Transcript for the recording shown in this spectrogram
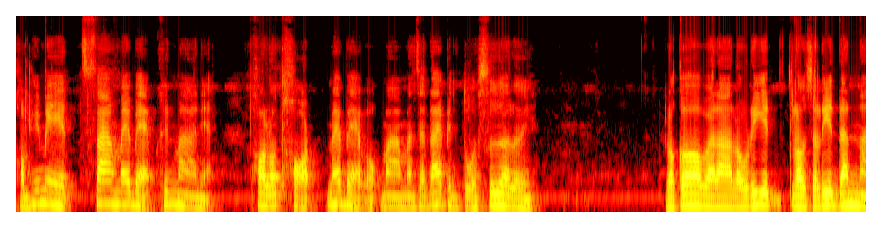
ของพี่เมย์สร้างแม่แบบขึ้นมาเนี่ย พอเราถอดแม่แบบออกมา มันจะได้เป็นตัวเสื้อเลย แล้วก็เวลาเรารีดเราจะรีดด้านใน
